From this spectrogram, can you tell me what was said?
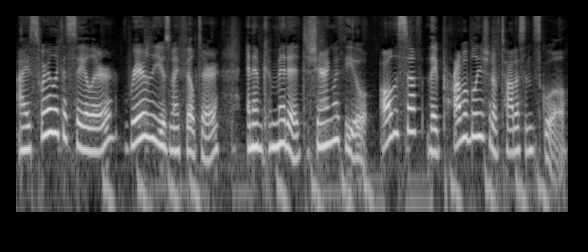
I swear like a sailor, rarely use my filter, and am committed to sharing with you all the stuff they probably should have taught us in school.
